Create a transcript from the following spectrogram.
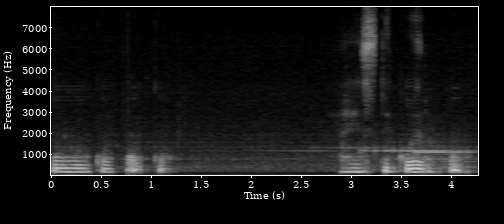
poco a poco a este cuerpo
